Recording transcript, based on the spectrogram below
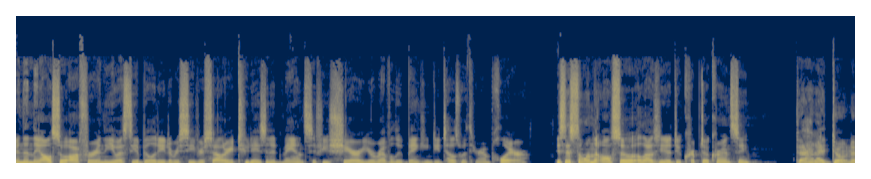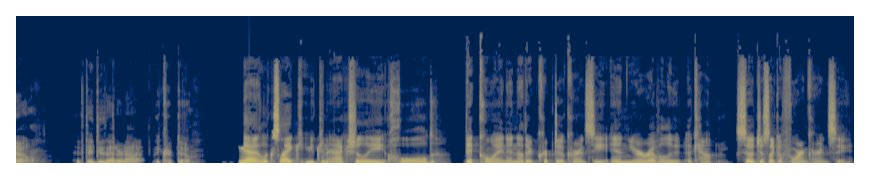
And then they also offer in the US the ability to receive your salary two days in advance if you share your Revolut banking details with your employer. Is this the one that also allows you to do cryptocurrency? That I don't know if they do that or not, the crypto. Yeah, it looks like you can actually hold Bitcoin and other cryptocurrency in your Revolut account. So just like a foreign currency.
